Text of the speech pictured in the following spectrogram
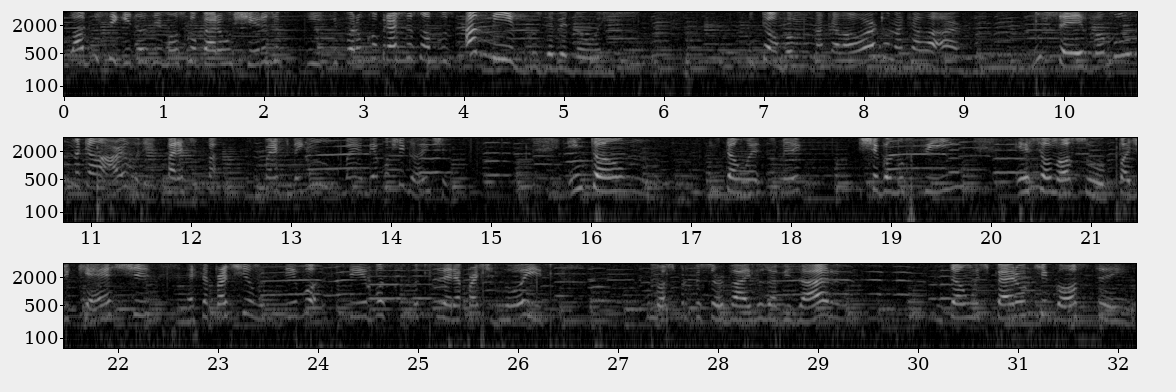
Logo em seguida, os irmãos compraram os tiros e, e foram cobrar seus novos amigos devedores. Então, vamos naquela horta ou naquela árvore? Não sei, vamos naquela árvore. Parece, parece bem, bem aconchegante. Então, então é, chegou no fim. Esse é o nosso podcast. Essa é a parte 1. Se, vo, se, você, vocês fizerem a parte 2, o nosso professor vai nos avisar. Então, espero que gostem.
